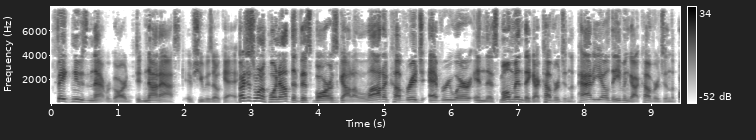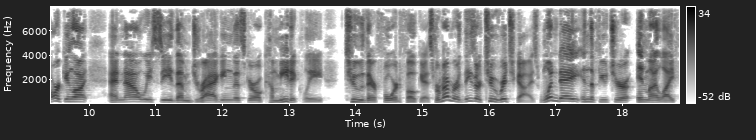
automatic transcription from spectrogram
fake news in that regard, did not ask if she was okay. I just want to point out that this bar's got a lot of coverage everywhere in this moment. They got coverage in the patio. They even got coverage in the parking lot. And now we see them dragging this girl comedically to their Ford Focus. Remember, these are two rich guys. One day in the future in my life,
